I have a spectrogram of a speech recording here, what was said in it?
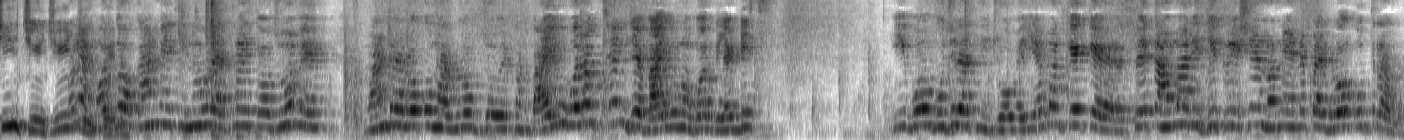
ચી ચી ચી ચી કામેથી નવરા થાય તો જોવે. વાંઢા લોકો મારા બ્લોગ જોવે પણ બાયુ વર્ગ છે ને જે બાયુનો વર્ગ લેડીઝ ઈ બહુ ગુજરાતની જોવે. એમાં કે કે, શ્વેતા અમારી દીકરી છે ને અને એને પાસે બ્લોક ઉતરાવો.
